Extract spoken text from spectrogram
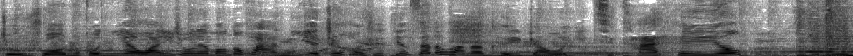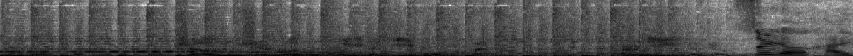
就是说，如果你也玩英雄联盟的话，你也正好是电三的话呢，可以找我一起开黑哟。生是轮回的一部分，而你的这虽然还。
